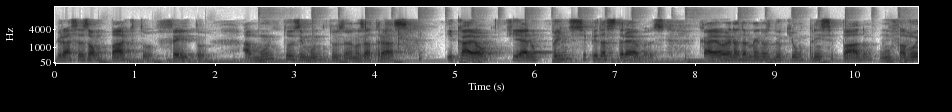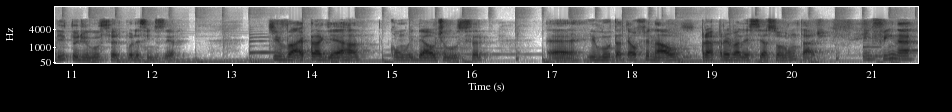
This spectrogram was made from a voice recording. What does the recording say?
graças a um pacto feito há muitos e muitos anos atrás, e Kael, que era o príncipe das trevas. Kael é nada menos do que um principado, um favorito de Lúcifer, por assim dizer, que vai para a guerra com o ideal de Lúcifer é, e luta até o final para prevalecer a sua vontade. Enfim, né?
